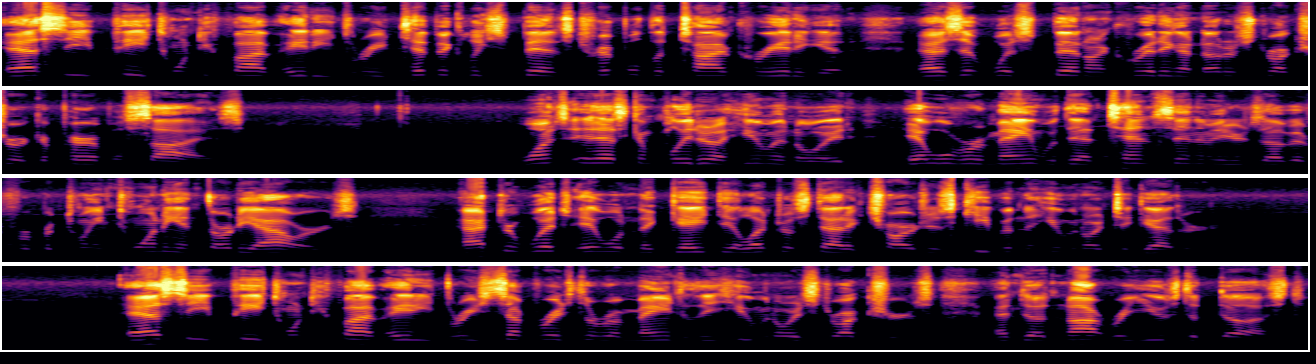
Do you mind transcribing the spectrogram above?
SCP-2583 typically spends triple the time creating it as it would spend on creating another structure of comparable size. Once it has completed a humanoid, it will remain within 10 cm of it for between 20 and 30 hours, after which it will negate the electrostatic charges keeping the humanoid together. SCP-2583 separates the remains of the humanoid structures and does not reuse the dust.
